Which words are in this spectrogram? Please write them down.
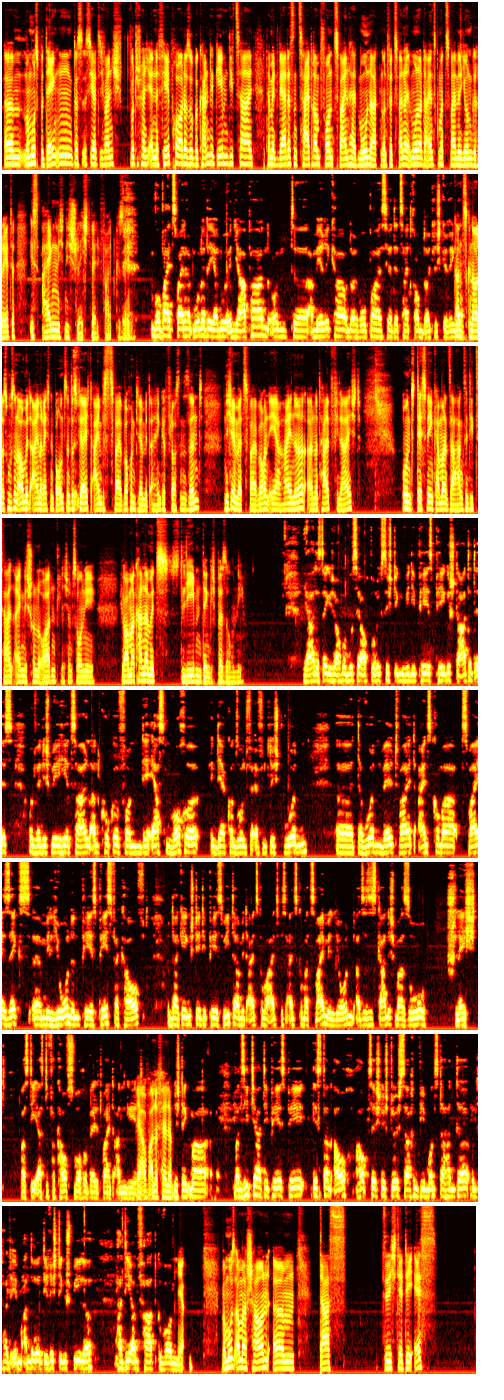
Ähm, man muss bedenken, das ist jetzt, ich weiß nicht, wird wahrscheinlich Ende Februar oder so bekannt gegeben, die Zahlen. Damit wäre das ein Zeitraum von zweieinhalb Monaten. Und für zweieinhalb Monate 1,2 Millionen Geräte ist eigentlich nicht schlecht weltweit gesehen. Wobei zweieinhalb Monate ja nur in Japan und äh, Amerika und Europa ist ja der Zeitraum deutlich geringer. Ganz genau, das muss man auch mit einrechnen. Bei uns sind das vielleicht ein bis zwei Wochen, die damit eingeflossen sind. Nicht mehr mehr zwei Wochen, eher eine, anderthalb vielleicht. Und deswegen kann man sagen, sind die Zahlen eigentlich schon ordentlich. Und Sony, ja, man kann damit leben, denke ich, bei Sony. Ja, das denke ich auch. Man muss ja auch berücksichtigen, wie die PSP gestartet ist. Und wenn ich mir hier Zahlen angucke von der ersten Woche in der Konsolen veröffentlicht wurden. Äh, da wurden weltweit 1,26 äh, Millionen PSPs verkauft und dagegen steht die PS Vita mit 1,1 bis 1,2 Millionen. Also es ist gar nicht mal so schlecht was die erste Verkaufswoche weltweit angeht. Ja, auf alle Fälle. ich denke mal, man sieht ja, die PSP ist dann auch hauptsächlich durch Sachen wie Monster Hunter und halt eben andere, die richtigen Spiele, hat die an Fahrt gewonnen. Ja, man muss auch mal schauen, ähm, dass sich der DS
